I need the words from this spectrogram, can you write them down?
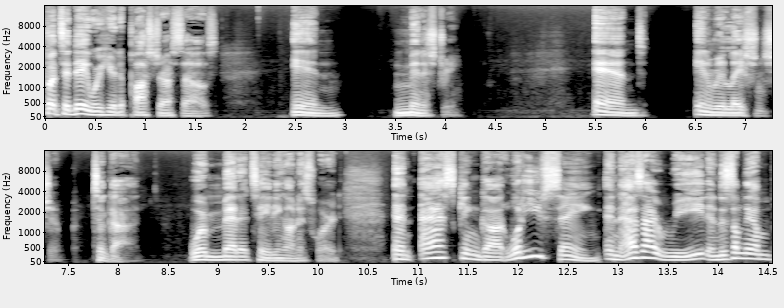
But today we're here to posture ourselves in ministry and in relationship to God. We're meditating on His Word and asking God, what are you saying? And as I read, and this is something I'm,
